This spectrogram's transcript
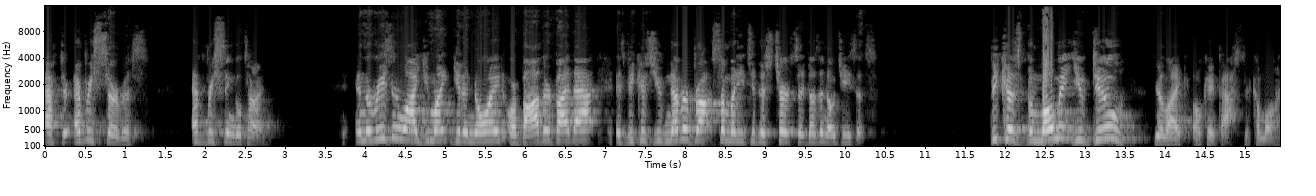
after every service, every single time. And the reason why you might get annoyed or bothered by that is because you've never brought somebody to this church that doesn't know Jesus. Because the moment you do, you're like, okay, Pastor, come on.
